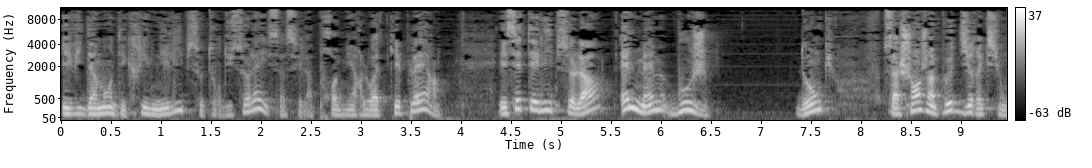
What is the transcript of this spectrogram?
évidemment décrit une ellipse autour du Soleil, ça c'est la première loi de Kepler, et cette ellipse-là, elle-même, bouge. Donc, ça change un peu de direction,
